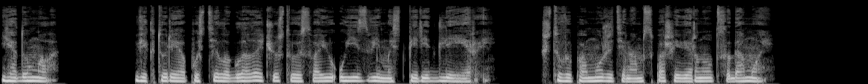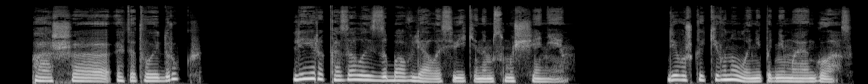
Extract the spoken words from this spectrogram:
Я думала. Виктория опустила глаза, чувствуя свою уязвимость перед Лейрой, что вы поможете нам с Пашей вернуться домой. «Паша — это твой друг?» Лейра, казалось, забавлялась Викиным смущением. Девушка кивнула, не поднимая глаз.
